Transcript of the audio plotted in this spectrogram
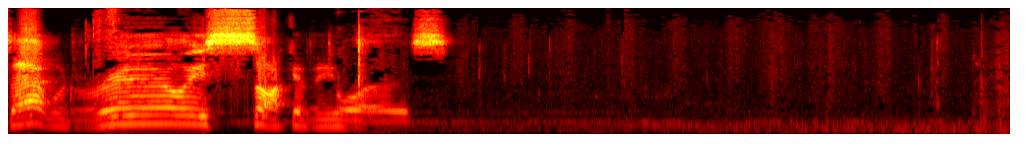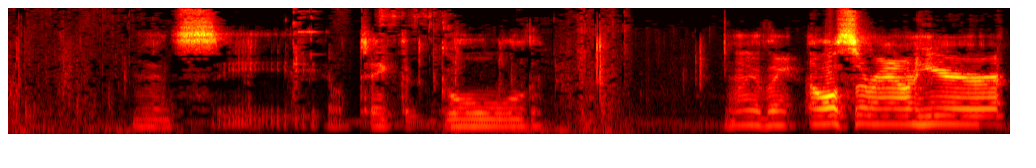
That would really suck if he was. Let's see. I'll take the gold. Anything else around here?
